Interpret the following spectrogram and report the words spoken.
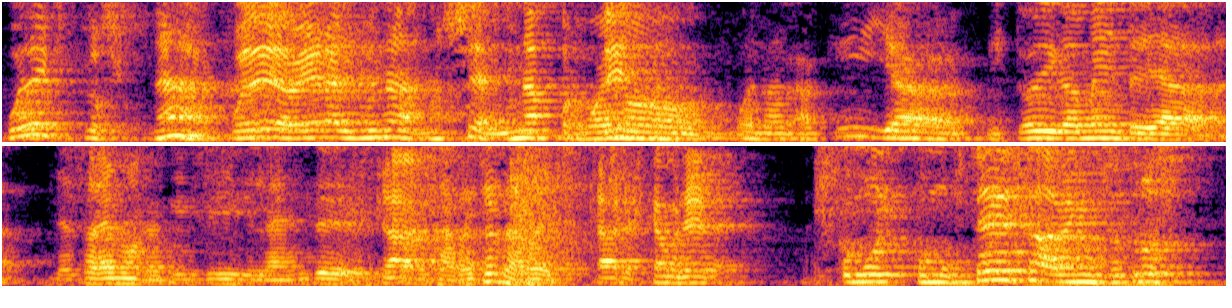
puede explosionar, puede haber alguna, no sé, alguna protesta. Bueno, bueno aquí ya, históricamente ya, ya sabemos que aquí sí, la gente claro, se arrecha, se arrecha. Claro, es cabrera. Como, como ustedes saben, nosotros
